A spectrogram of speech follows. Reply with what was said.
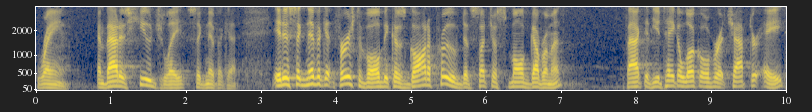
reign. And that is hugely significant. It is significant, first of all, because God approved of such a small government. In fact, if you take a look over at chapter 8,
